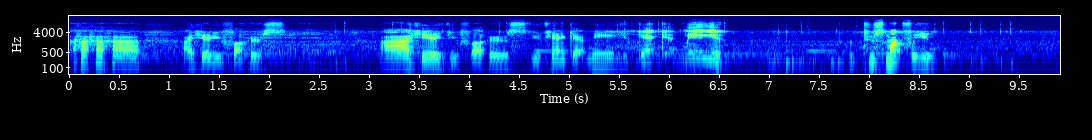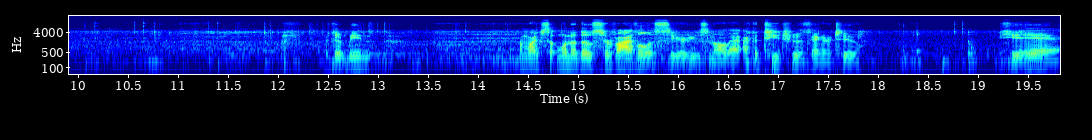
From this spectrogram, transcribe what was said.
Ha ha ha. I hear you fuckers. I hear you fuckers. You can't get me. You can't get me. I'm too smart for you. I could mean I'm like some, one of those survivalist series and all that. I could teach you a thing or two. Yeah.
